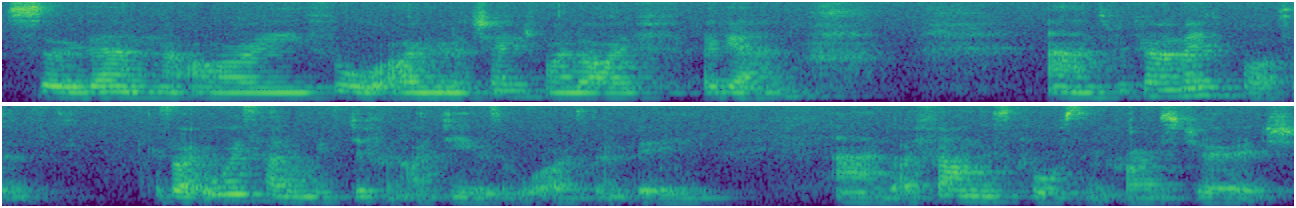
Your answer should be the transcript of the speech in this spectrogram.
so then I thought I'm going to change my life again and to become a makeup artist because I always had all these different ideas of what I was going to be. And I found this course in Christchurch,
